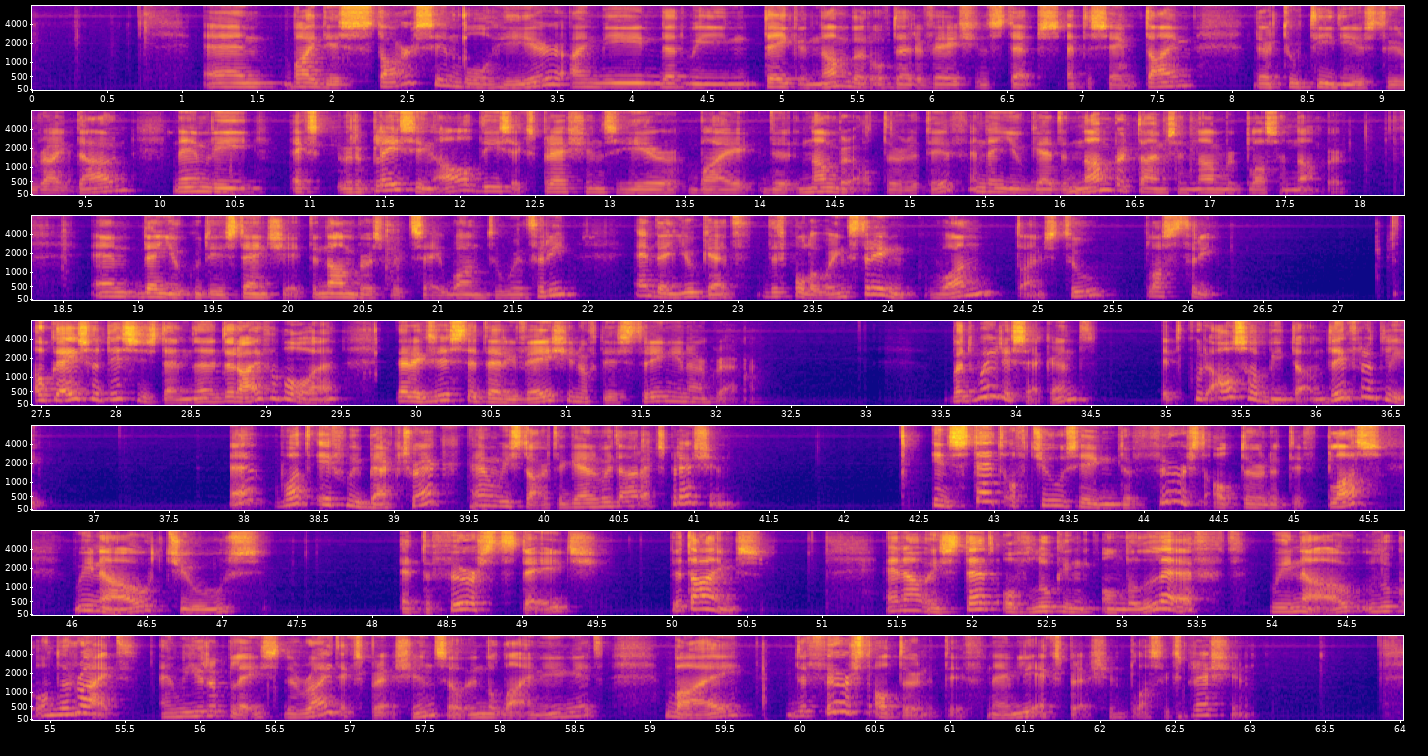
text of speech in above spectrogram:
And by this star symbol here, I mean that we take a number of derivation steps at the same time. They're too tedious to write down, namely replacing all these expressions here by the number alternative. And then you get a number times a number plus a number. And then you could instantiate the numbers with say 1, 2 and 3 and then you get the following string 1 times 2 plus 3. Okay, so this is then uh, derivable. Eh? There exists a derivation of this string in our grammar. But wait a second, it could also be done differently. Eh? What if we backtrack and we start again with our expression? Instead of choosing the first alternative plus, we now choose at the first stage the times. And now instead of looking on the left, we now look on the right and we replace the right expression, so underlining it, by the first alternative, namely expression plus expression.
